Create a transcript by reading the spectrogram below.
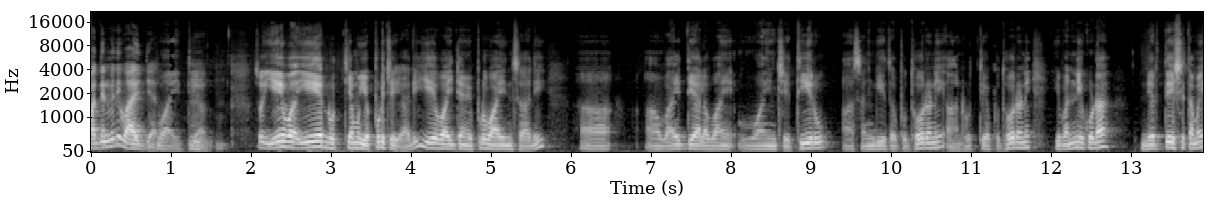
పద్దెనిమిది వాయిద్యాలు. వాయిద్యాలు. సో ఏ ఏ నృత్యం ఎప్పుడు చేయాలి? ఏ వాయిద్యం ఎప్పుడు వాయించాలి? ఆ వాయిద్యాల వాయి వాయించే తీరు ఆ సంగీతపు ధోరణి ఆ నృత్యపు ధోరణి ఇవన్నీ కూడా నిర్దేశితమై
